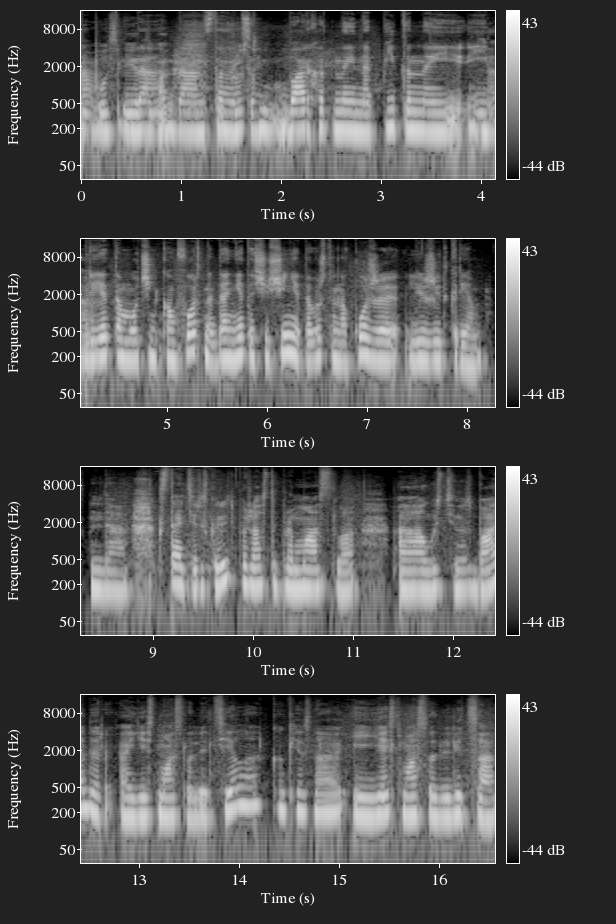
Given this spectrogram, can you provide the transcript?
да, после да, этого. Да, он становится просто... бархатной, напитанной, и да. при этом очень комфортно, да, нет ощущения того, что на коже лежит крем. Да. Кстати, расскажите, пожалуйста, про масло Августинус Бадер. Есть масло для тела, как я знаю, и есть масло для лица.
